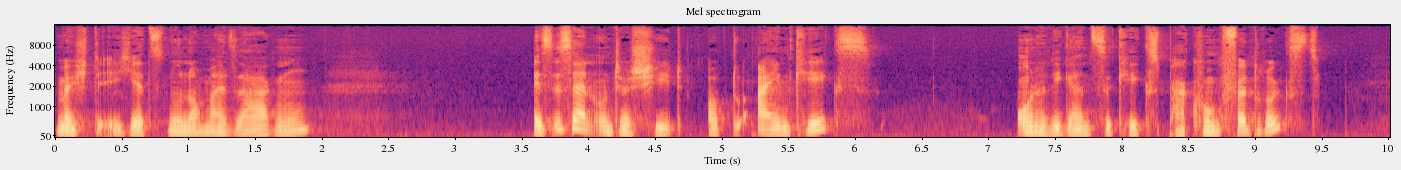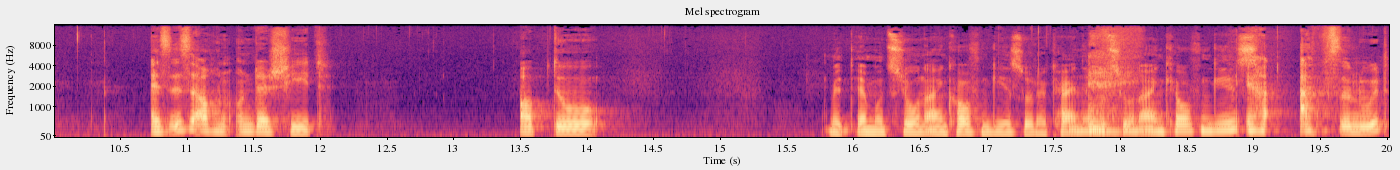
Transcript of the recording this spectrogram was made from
möchte ich jetzt nur noch mal sagen, es ist ein Unterschied, ob du ein Keks oder die ganze Kekspackung verdrückst. Es ist auch ein Unterschied, ob du mit Emotionen einkaufen gehst oder keine Emotionen einkaufen gehst. Ja, absolut.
